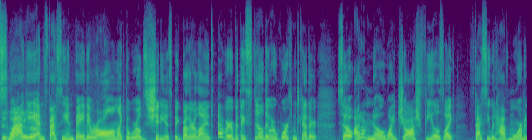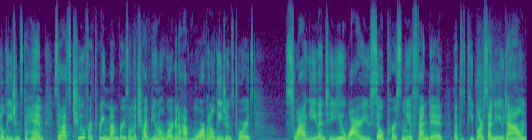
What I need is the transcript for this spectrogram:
Did not know Swaggy that. and Fessy and Bay, they were all on like the world's shittiest Big Brother alliance ever, but they still they were working together. So I don't know why Josh feels like Fessy would have more of an allegiance to him. So that's two for three members on the tribunal who are gonna have more of an allegiance towards Swaggy than to you. Why are you so personally offended that these people are sending you down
